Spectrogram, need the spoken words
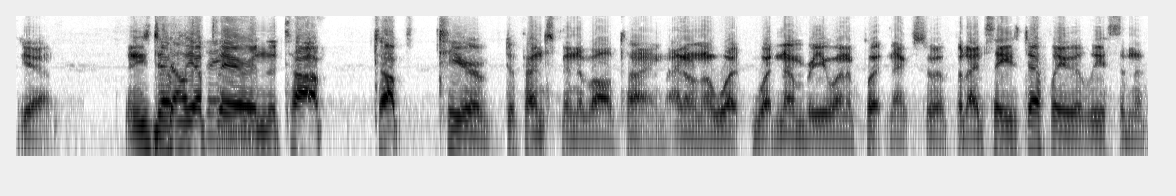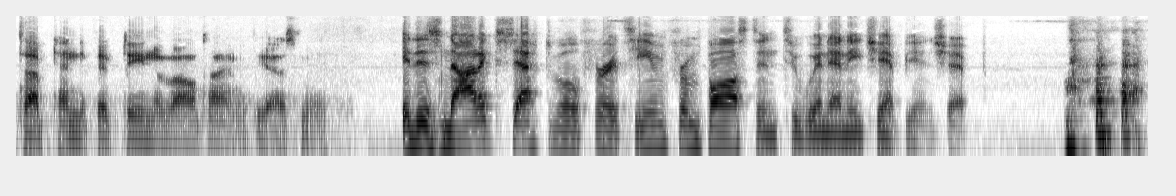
yeah. And he's definitely up there in the top top tier of defensemen of all time. I don't know what what number you want to put next to it, but I'd say he's definitely at least in the top 10 to 15 of all time, if you ask me. It is not acceptable for a team from Boston to win any championship. well,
